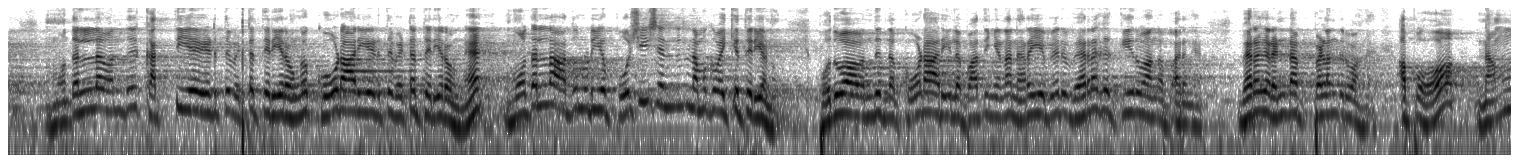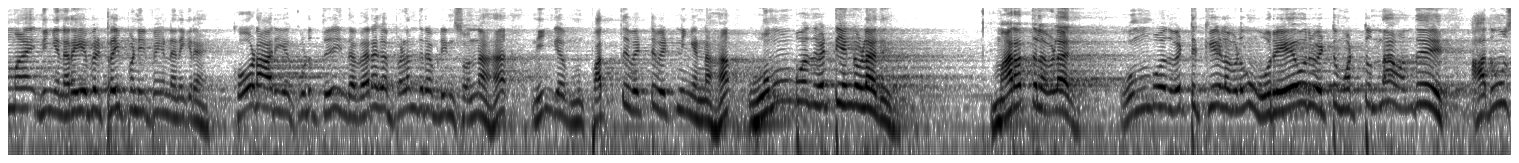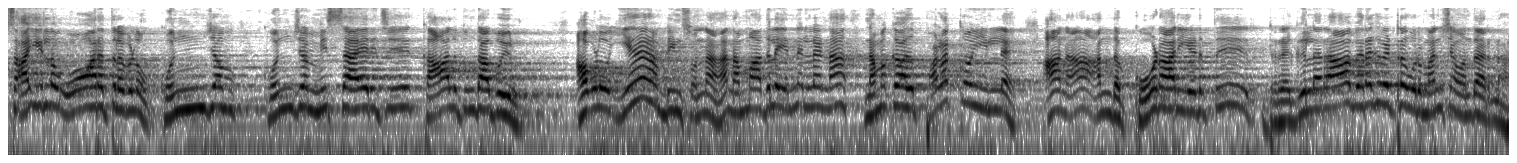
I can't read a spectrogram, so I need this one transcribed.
முதல்ல வந்து கத்தியை எடுத்து வெட்ட தெரியறவங்க கோடாரியை எடுத்து வெட்ட தெரியறவங்க முதல்ல அதனுடைய பொசிஷனில் நமக்கு வைக்க தெரியணும். பொதுவாக வந்து இந்த கோடாரி கோடாரியில் பார்த்தீங்கன்னா நிறைய பேர் விறகு கீறுவாங்க பாருங்க. விறகு ரெண்டா பிளந்துருவாங்க. அப்போ நம்ம நீங்க நிறைய பேர் ட்ரை பண்ணியிருப்பீங்கன்னு நினைக்கிறேன். கோடாரியை கொடுத்து இந்த விறகை பிளந்துரு அப்படின்னு சொன்னா நீங்க பத்து வெட்டு வெட்டினீங்கன்னா ஒன்பது வெட்டு எங்க விழாது? மரத்துல விழாது. ஒன்பது வெட்டு கீழே விழுவும். ஒரே ஒரு வெட்டு மட்டும்தான் வந்து அதுவும் சாயலில் ஓரத்துல விழும். கொஞ்சம் கொஞ்சம் மிஸ் ஆயிருச்சு கால் துண்டாக போயிடும் அவ்வளோ ஏன் அப்படின்னு சொன்னால் நம்ம அதில் என்ன இல்லைன்னா நமக்கு அது பழக்கம் இல்லை. ஆனால் அந்த கோடாரி எடுத்து ரெகுலராக விறகு வெட்டுற ஒரு மனுஷன் வந்தாருன்னா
